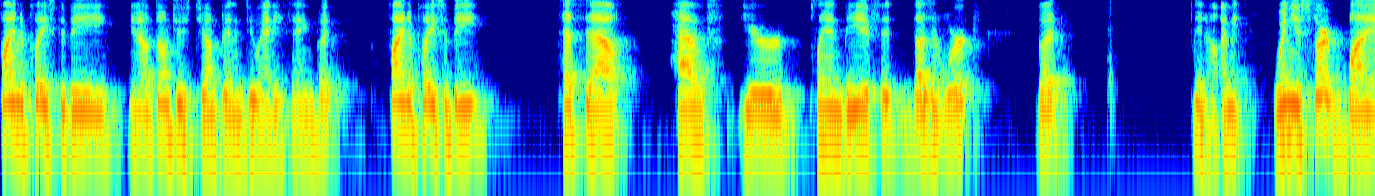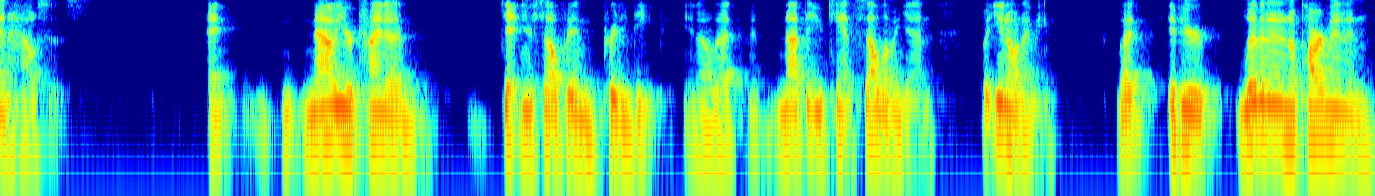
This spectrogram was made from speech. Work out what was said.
find a place to be. You know, don't just jump in and do anything, but find a place to be, test it out, have your plan B if it doesn't work. But, you know, I mean, when you start buying houses and now you're kind of getting yourself in pretty deep, you know, that not that you can't sell them again, but you know what I mean. But if you're living in an apartment and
